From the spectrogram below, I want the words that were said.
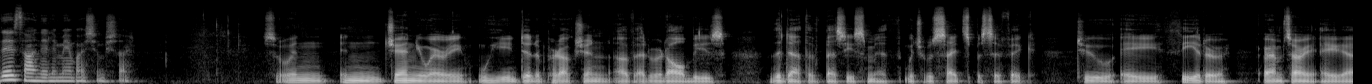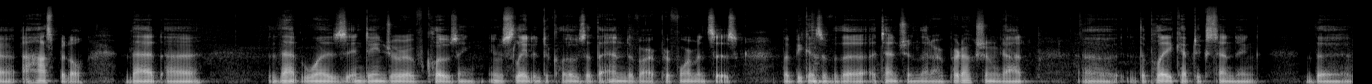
de sahnelemeye başlamışlar. So in in January, we did a production of Edward Albee's The Death of Bessie Smith, which was site specific to a theater, or I'm sorry, a uh, a hospital that uh, that was in danger of closing. It was slated to close at the end of our performances, but because of the attention that our production got, uh, the play kept extending. the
